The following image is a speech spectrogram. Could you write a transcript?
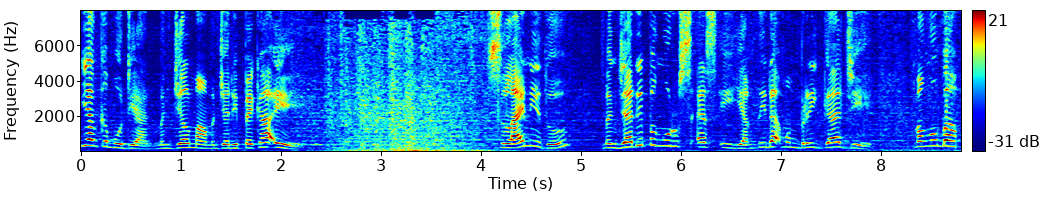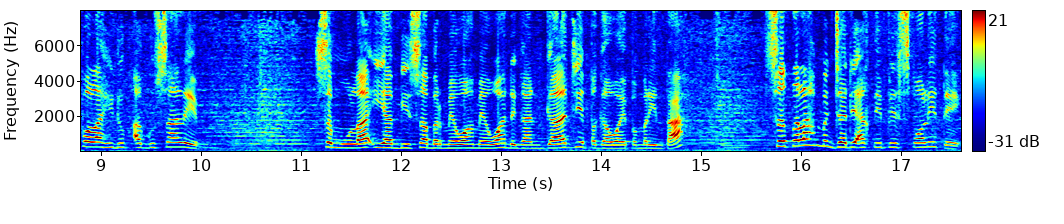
yang kemudian menjelma menjadi PKI. Selain itu, menjadi pengurus SI yang tidak memberi gaji, mengubah pola hidup Agus Salim. Semula ia bisa bermewah-mewah dengan gaji pegawai pemerintah. Setelah menjadi aktivis politik,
